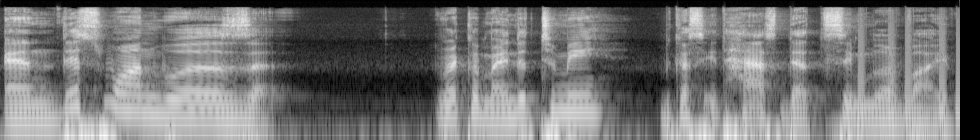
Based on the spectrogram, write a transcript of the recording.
And this one was recommended to me because it has that similar vibe.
